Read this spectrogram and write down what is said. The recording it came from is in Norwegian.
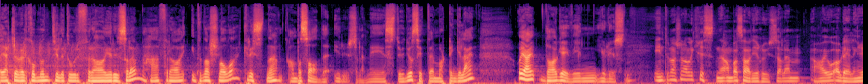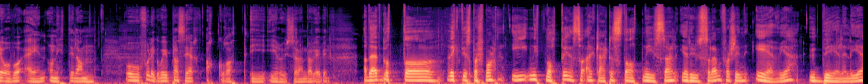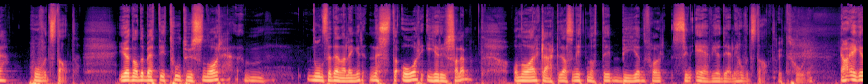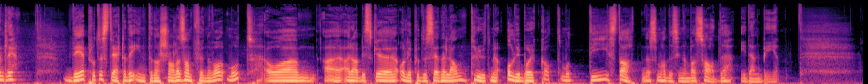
hjertelig velkommen til et ord fra Jerusalem, her fra Internasjonale kristne ambassade Jerusalem. I studio sitter Martin Gelein og jeg, Dag Øyvind Juliussen. Internasjonale kristne ambassade Jerusalem har jo avdelinger i over 91 land. Og Hvorfor ligger vi plassert akkurat i Jerusalem, Dag Øyvind? Ja, det er et godt og viktig spørsmål. I 1980 så erklærte staten Israel Jerusalem for sin evige, udelelige hovedstad. Jødene hadde bedt i 2000 år, mm, noen steder enda lenger, neste år i Jerusalem. Og nå erklærte de altså 1980 byen for sin evige del i hovedstad. Utrolig. Ja, egentlig. Det protesterte det internasjonale samfunnet vår mot, og um, arabiske oljeproduserende land truet med oljeboikott mot de statene som hadde sin ambassade i den byen.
